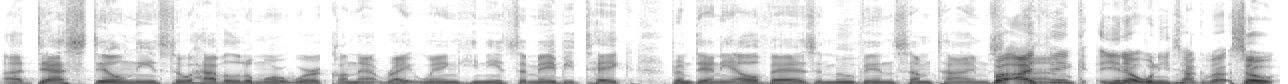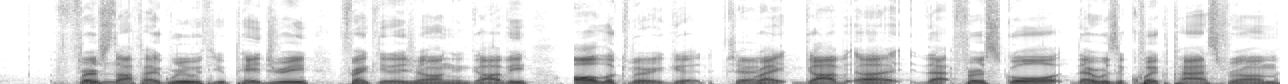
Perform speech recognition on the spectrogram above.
Uh, Des still needs to have a little more work on that right wing. He needs to maybe take from Dani Alves and move in sometimes. But I Um, think you know when you talk about so. 1st Mhm. off, I agree with you. Pedri, Frenkie De Jong, and Gavi all look very good, Sure. right? Gavi, uh, that first goal, there was a quick pass from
